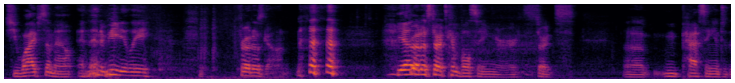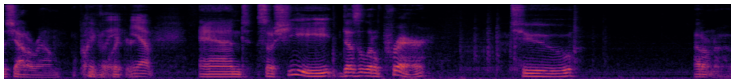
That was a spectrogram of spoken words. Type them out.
She wipes them out, and then immediately, Frodo's gone. Yeah. Frodo starts convulsing or starts uh, passing into the shadow realm Quickly. quicker. Yeah. And so she does a little prayer to I don't know who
